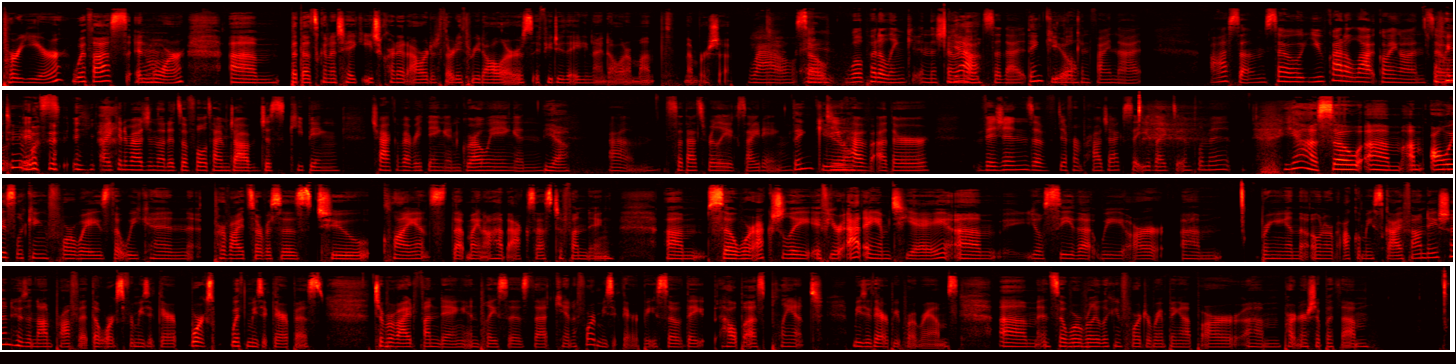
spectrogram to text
per year with us and Yeah. more um, but that's going to take each credit hour to $33 if you do the $89 a month membership wow. So- and we'll put a link in the show Yeah. notes so that Thank people you. can find that. Awesome. So you've got a lot going on. So We do. It's, I can imagine that it's a full time job, just keeping track of everything and growing, and Yeah. um, so that's really exciting. Thank you. Do you have other visions of different projects that you'd like to implement? Yeah, so um, I'm always looking for ways that we can provide services to clients that might not have access to funding. Um, so we're actually, if you're at AMTA, um, you'll see that we are um, bringing in the owner of Alchemy Sky Foundation, who's a nonprofit that works for music ther- works with music therapists to provide funding in places that can't afford music therapy. So they help us plant music therapy programs, um, and so we're really looking forward to ramping up our um, partnership with them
